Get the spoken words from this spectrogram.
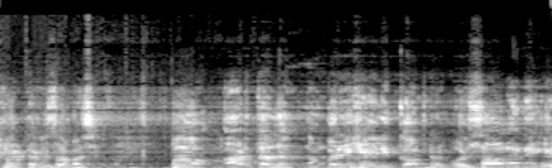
thank you thank you so much ഇപ്പോൾ അടുത്തത് നമുക്കൊരു ഹെലികോപ്റ്റർ ഒരു സാധാരണ ഹെലി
